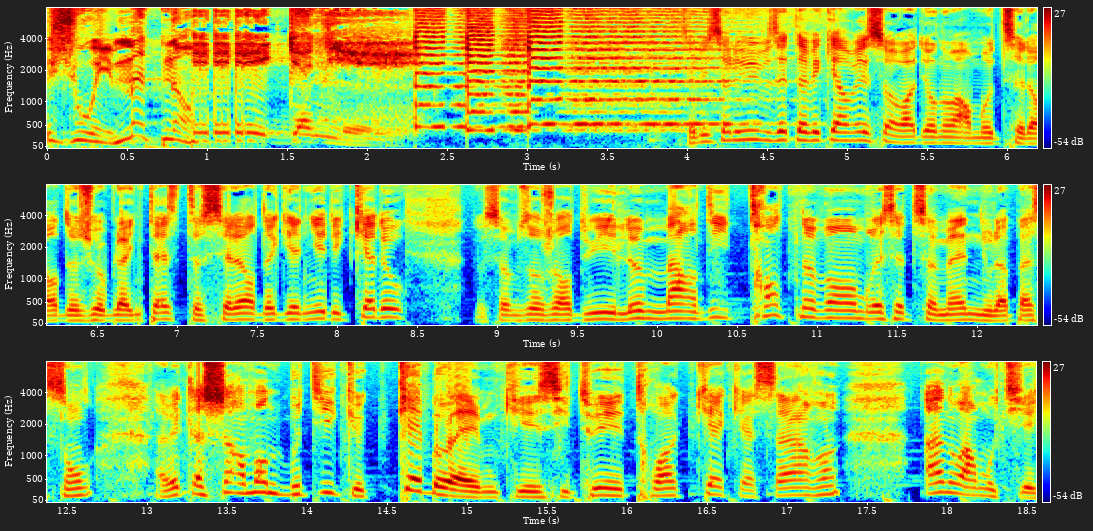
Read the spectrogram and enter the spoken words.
Jouez maintenant et gagnez Salut, salut, vous êtes avec Hervé sur Radio Noirmouth. C'est l'heure de jouer au blind test, c'est l'heure de gagner des cadeaux. Nous sommes aujourd'hui le mardi 30 novembre et cette semaine, nous la passons avec la charmante boutique Quai Bohème qui est située 3 Quai Cassard à Noirmoutier.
